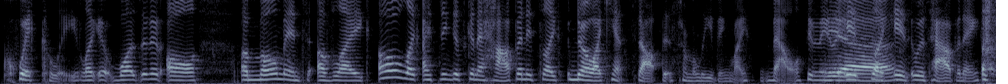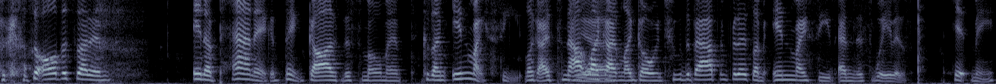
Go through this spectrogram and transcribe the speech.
quickly, like it wasn't at all a moment of like, oh, like I think it's gonna happen. It's like, no, I can't stop this from leaving my mouth. You know, what I mean? it's like it was happening. Okay. So all of a sudden, in a panic, and thank God at this moment, because I'm in my seat. Like it's not like I'm like going to the bathroom for this. I'm in my seat, and this wave has hit me.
